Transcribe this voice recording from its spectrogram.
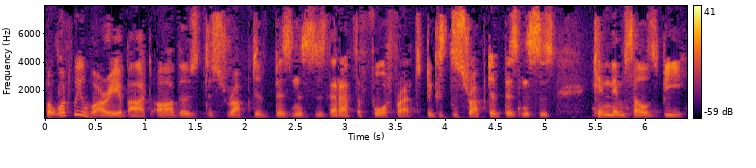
But what we worry about are those disruptive businesses that are at the forefront because disruptive businesses can themselves be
